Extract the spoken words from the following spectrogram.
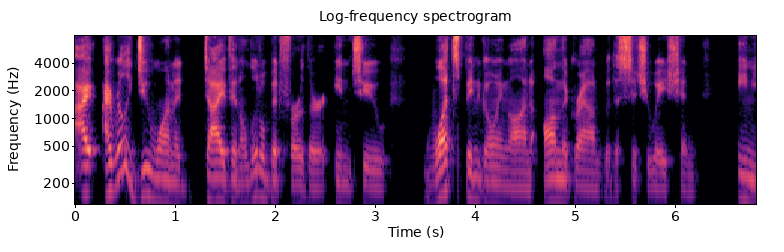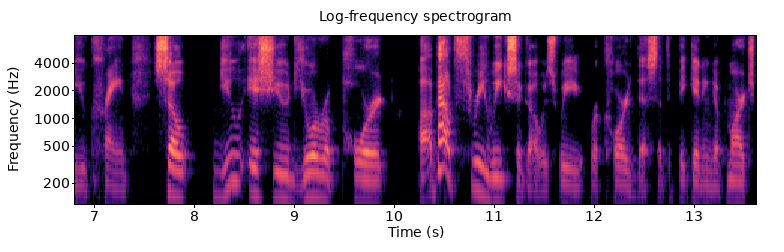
I, I really do want to dive in a little bit further into what's been going on on the ground with the situation in Ukraine. So you issued your report about three weeks ago as we record this at the beginning of March.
